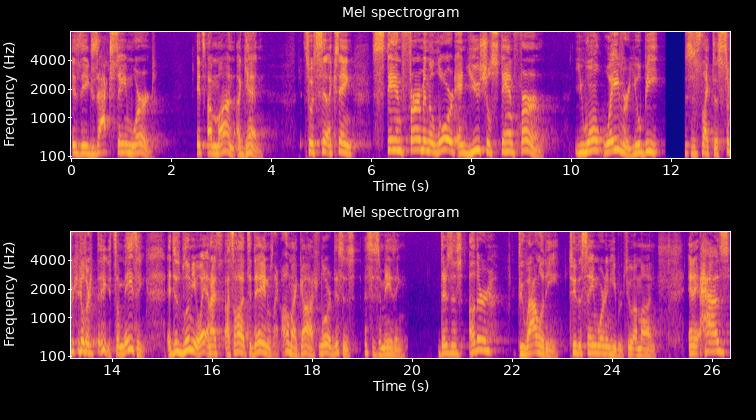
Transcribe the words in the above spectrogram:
is the exact same word. It's aman again. So it's like saying, stand firm in the Lord and you shall stand firm. You won't waver. You'll be, it's just like this circular thing. It's amazing. It just blew me away. And I, I saw it today and was like, oh my gosh, Lord, this is, this is amazing. There's this other duality to the same word in Hebrew, to aman. And it has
